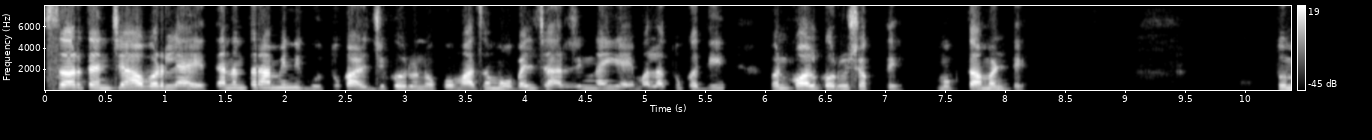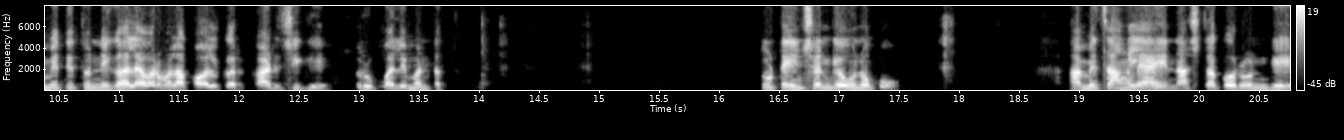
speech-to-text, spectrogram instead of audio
सर त्यांचे आवरले आहे. त्यानंतर आम्ही निघू. तू काळजी करू नको. माझा मोबाईल चार्जिंग नाही आहे मला तू कधी पण कॉल करू शकते. मुक्ता म्हणते. तुम्ही तिथून निघाल्यावर मला कॉल कर. काळजी घे. रुपाली म्हणतात. तू टेन्शन घेऊ नको. आम्ही चांगले आहे नाश्ता करून घे.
